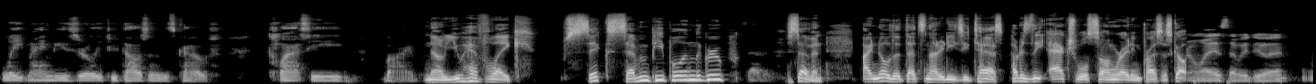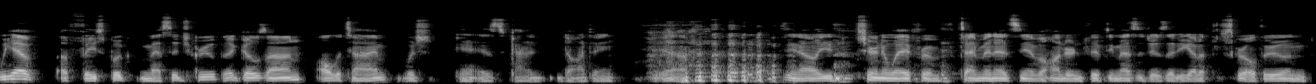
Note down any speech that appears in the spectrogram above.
late '90s, early 2000s kind of classy vibe. Now you have like six, seven people in the group? Seven. Seven. I know that that's not an easy task. How does the actual songwriting process go? Different ways that we do it. We have a Facebook message group that goes on all the time, which is kind of daunting. Yeah. you know, you churn away from 10 minutes and you have 150 messages that you got to scroll through and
